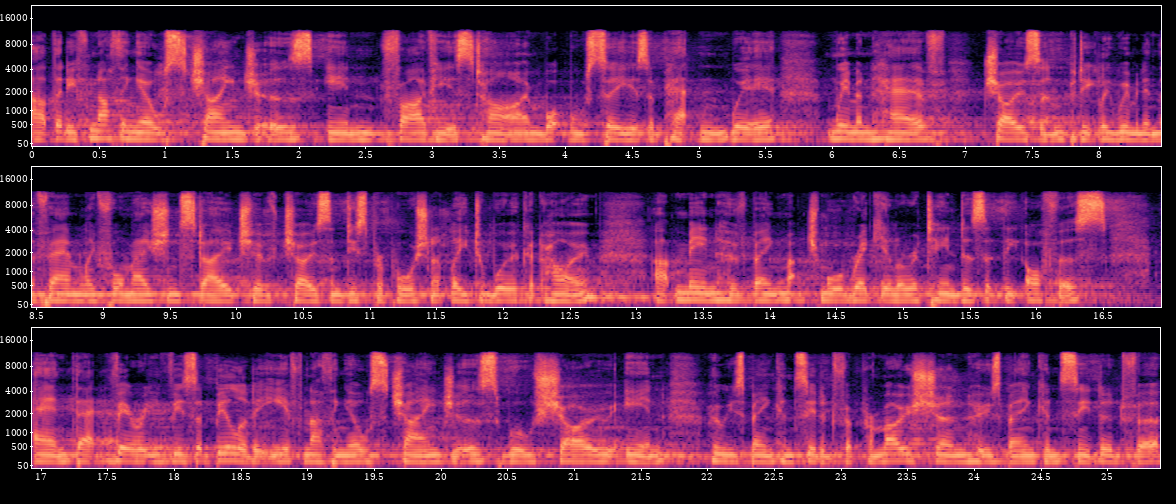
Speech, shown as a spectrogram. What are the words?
uh, that if nothing else changes in five years' time, what we'll see is a pattern where women have chosen, particularly women in the family formation stage, have chosen disproportionately to work at home. Uh, men have been much more regular attenders at the office and that very visibility, if nothing else changes, will show in who is being considered for promotion, who's being considered for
